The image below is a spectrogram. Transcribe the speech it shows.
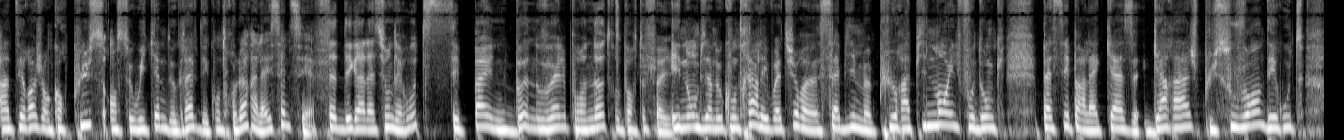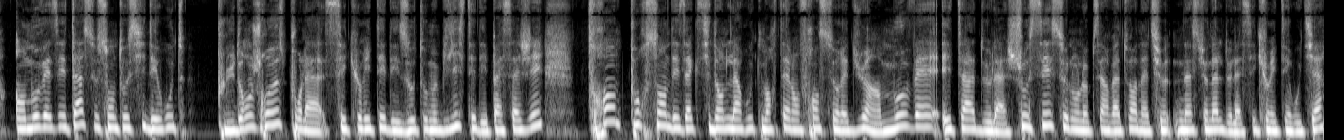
interroge encore plus en ce week-end de grève des contrôleurs à la SNCF. Cette dégradation des routes, c'est pas une bonne nouvelle pour notre portefeuille. Et non, bien au contraire, les voitures euh, s'abîment plus rapidement. Il faut donc passer par la case garage plus souvent. Des routes en mauvais état, ce sont aussi des routes plus dangereuses pour la sécurité des automobilistes et des passagers. 30% des accidents de la route mortelle en France seraient dus à un mauvais état de la chaussée, selon l'Observatoire nation- national de la sécurité routière.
